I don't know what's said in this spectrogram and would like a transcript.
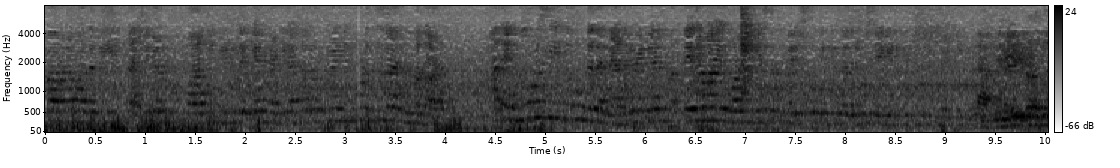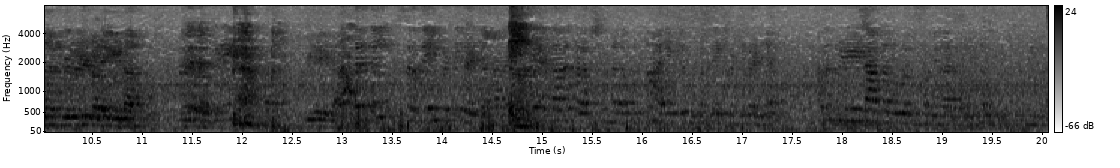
ലൈഫ് ഭവന പദ്ധതിയിൽ കല്ലുകൾ വാങ്ങി വീട് വെക്കാൻ കഴിയാത്തവർക്ക് വേണ്ടി കൊടുക്കുക എന്നുള്ളതാണ്. അത് എൻഫോഴ്സ് ചെയ്തുകൊണ്ട് തന്നെ. അതിനുവേണ്ടി പ്രത്യേകമായ ഓർഡിനൻസ് പരിശോധിക്കുന്നതിനും ശേഖരിക്കുന്നതിനും വേണ്ടി. അത്തരത്തിൽ ശ്രദ്ധയിൽപ്പെട്ട് കഴിഞ്ഞാൽ അതായത് അല്ലാതെ കളക്ഷൻ നടക്കുന്ന ആരെങ്കിലും ശ്രദ്ധയിൽപ്പെട്ട് കഴിഞ്ഞാൽ അത് പിഴയിടാക്കാനുള്ള ഒരു സംവിധാനം കൂടി നമുക്ക് ഉണ്ട്.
